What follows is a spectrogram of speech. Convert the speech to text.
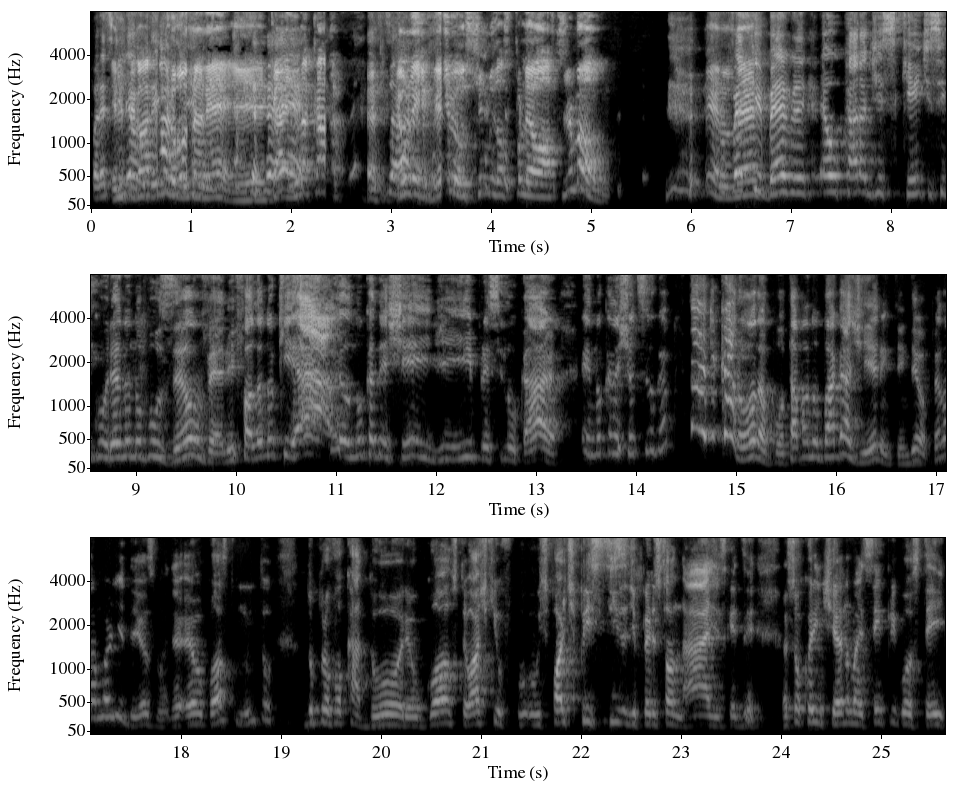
Parece ele que ele pegou é a carona, né? Ele caiu na cara. Eu levei meus times aos playoffs, irmão. Menos, o Patrick né? Beverly é o cara de skate segurando no busão, velho, e falando que, ah, eu nunca deixei de ir para esse lugar. Ele nunca deixou desse lugar porque tava de carona, pô, tava no bagageiro, entendeu? Pelo amor de Deus, mano. Eu, eu gosto muito do provocador, eu gosto, eu acho que o, o, esporte precisa de personagens, quer dizer, eu sou corintiano, mas sempre gostei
